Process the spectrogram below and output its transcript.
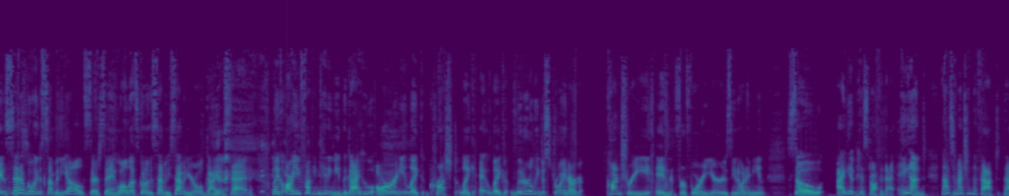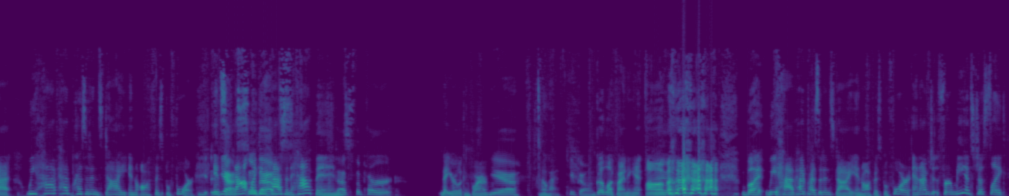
instead of going to somebody else, they're saying, "Well, let's go to the 77 year old guy Yeah. instead." like, are you fucking kidding me? The guy who already like crushed, like, eh, like literally destroyed our country in for four years. You know what I mean? So I get pissed off at that. And not to mention the fact that we have had presidents die in office before. It's yeah, not so like it hasn't happened That's the part. That you're looking for. Yeah. Okay. Keep going. Good luck finding it. Um, but we have had presidents die in office before, and I'm just for me, it's just like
